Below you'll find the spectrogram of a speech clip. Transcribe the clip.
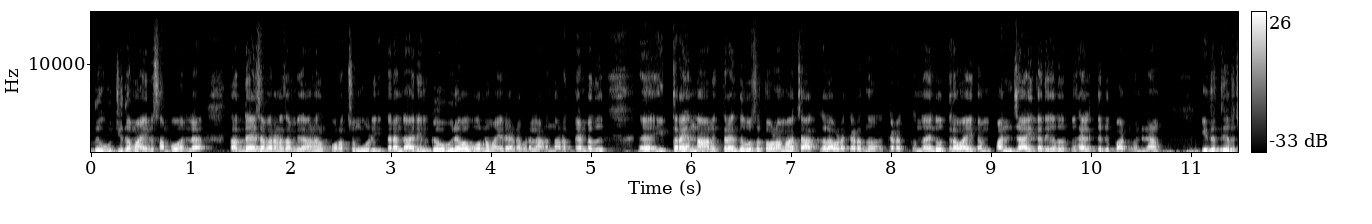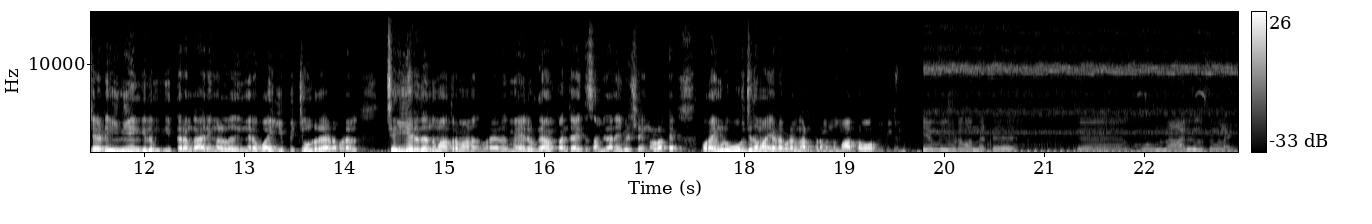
ഇത് ഉചിതമായ ഒരു സംഭവമല്ല. തദ്ദേശ ഭരണ സംവിധാനങ്ങൾ കുറച്ചും കൂടി ഇത്തരം കാര്യങ്ങൾ ഗൗരവപൂർണമായ ഒരു ഇടപെടലാണ് നടത്തേണ്ടത്. ഇത്രയും നാൾ ഇത്രയും ദിവസത്തോളം ആ ചാക്കുകൾ അവിടെ കിടന്ന് കിടക്കുന്നതിന്റെ ഉത്തരവാദിത്തം പഞ്ചായത്ത് അധികൃതർക്കും ഹെൽത്ത് ഡിപ്പാർട്ട്മെന്റിനാണ്. ഇത് തീർച്ചയായിട്ടും ഇനിയെങ്കിലും ഇത്തരം കാര്യങ്ങളിൽ ഇങ്ങനെ വൈകിപ്പിച്ചുകൊണ്ടൊരു ഇടപെടൽ ചെയ്യരുതെന്ന് മാത്രമാണ് പറയുന്നത് മേലൂർ ഗ്രാമപഞ്ചായത്ത് സംവിധാന വിഷയങ്ങളിലൊക്കെ കുറേ കൂടി ഊർജിതമായ ഇടപെടൽ നടത്തണമെന്ന് മാത്രം ഓർമ്മിപ്പിക്കുന്നു. ഇവിടെ വന്നിട്ട് മൂന്ന് നാല് ദിവസങ്ങളായി.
